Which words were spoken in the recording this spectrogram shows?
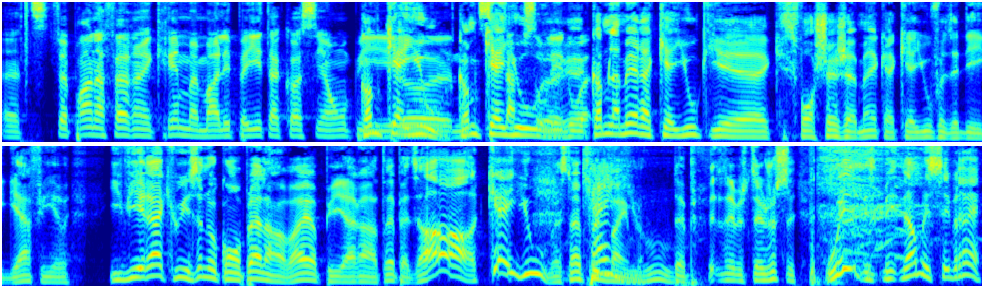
Euh, tu te fais prendre à faire un crime, mais aller payer ta caution. comme Caillou, comme Caillou, euh, comme la mère à Caillou qui, euh, qui se fâchait jamais quand Caillou faisait des gaffes. Il, virait à la cuisine au complet à l'envers, puis il rentrait, puis il disait Ah, Caillou! Ben, c'est un peu le même. C'était juste. Oui, mais, non, mais c'est vrai.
